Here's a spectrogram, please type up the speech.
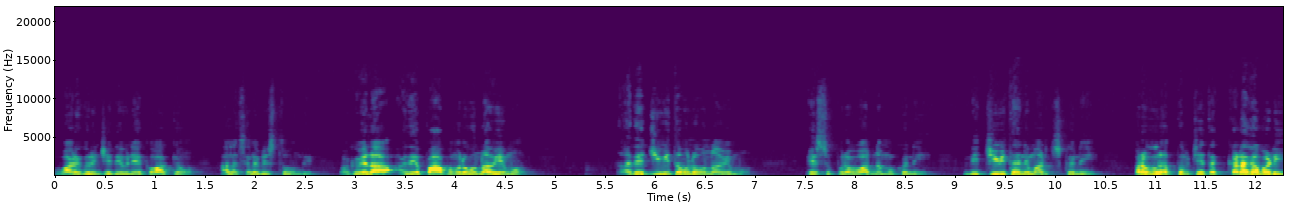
వారి గురించి దేవుని యొక్క వాక్యం అలా సెలవిస్తూ ఉంది. ఒకవేళ అదే పాపములు ఉన్నావేమో అదే జీవితంలో ఉన్నావేమో యేసుప్రభు వారు నమ్ముకొని నీ జీవితాన్ని మార్చుకొని ప్రభు రక్తం చేత కడగబడి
